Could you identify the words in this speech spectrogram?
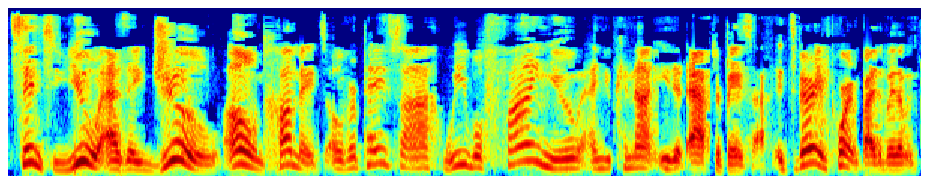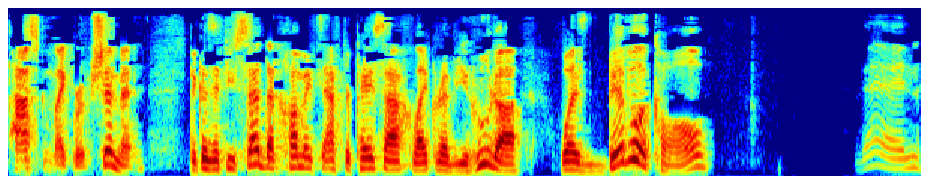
since you as a Jew own chametz over Pesach, we will fine you and you cannot eat it after Pesach. It's very important, by the way, that we pass them like Reb Shimon, because if you said that chametz after Pesach, like Reb Yehuda, was biblical, then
